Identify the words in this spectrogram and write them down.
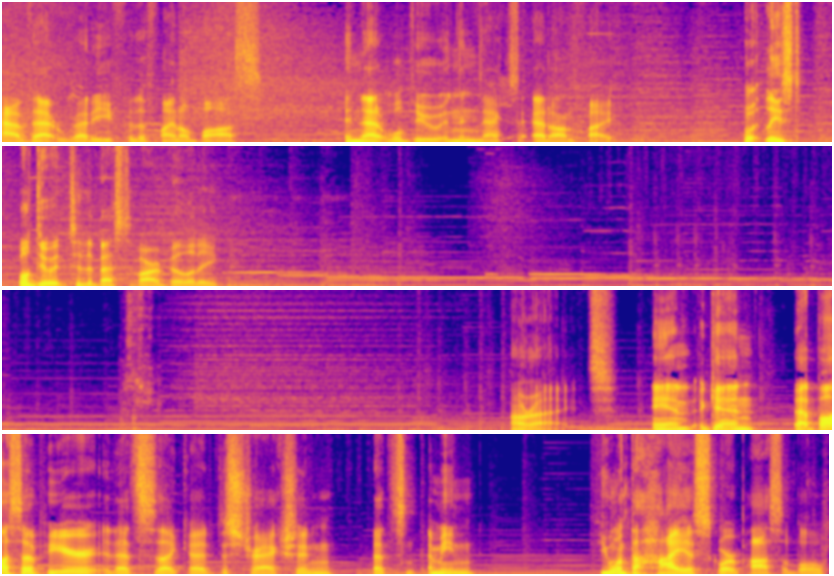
have that ready for the final boss. And that we'll do in the next add-on fight. Well, at least we'll do it to the best of our ability. All right. And again, that boss up here, that's like a distraction. That's, I mean, if you want the highest score possible,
